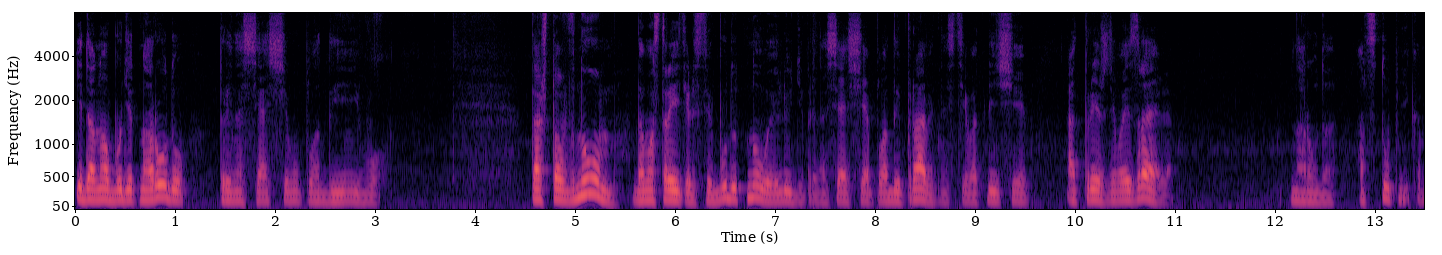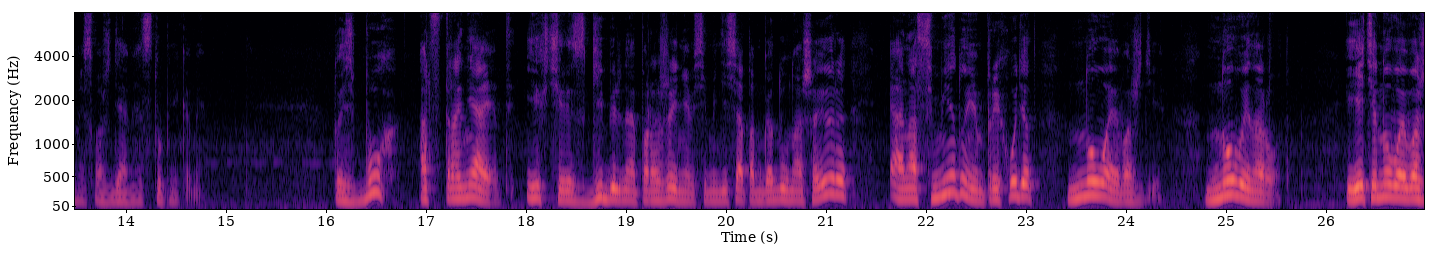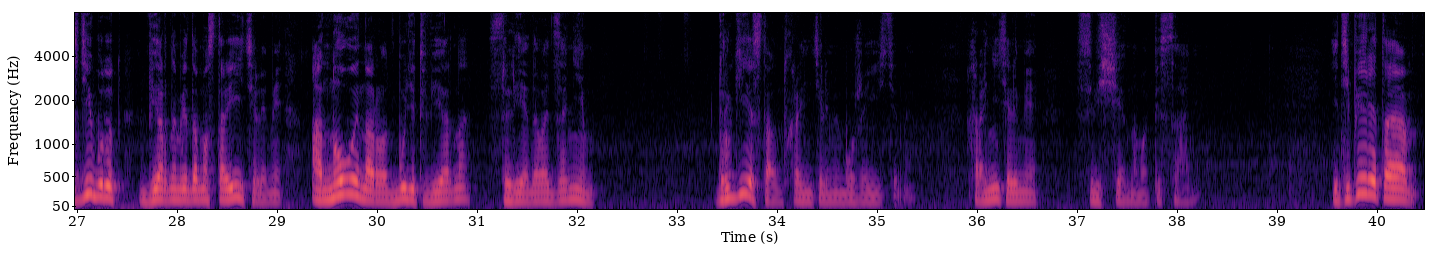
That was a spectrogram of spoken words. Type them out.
и дано будет народу, приносящему плоды его. Так что в новом домостроительстве будут новые люди, приносящие плоды праведности, в отличие от прежнего Израиля, народа отступниками, с вождями отступниками. То есть Бог отстраняет их через гибельное поражение в 70 году нашей эры, а на смену им приходят новые вожди – новый народ. И эти новые вожди будут верными домостроителями, а новый народ будет верно следовать за ним. Другие станут хранителями Божьей истины, хранителями священного Писания. И теперь это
